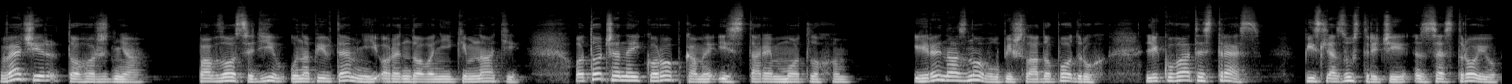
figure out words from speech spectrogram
Вечір того ж дня. Павло сидів у напівтемній орендованій кімнаті, оточений коробками із старим мотлохом. Ірина знову пішла до подруг лікувати стрес після зустрічі з сестрою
